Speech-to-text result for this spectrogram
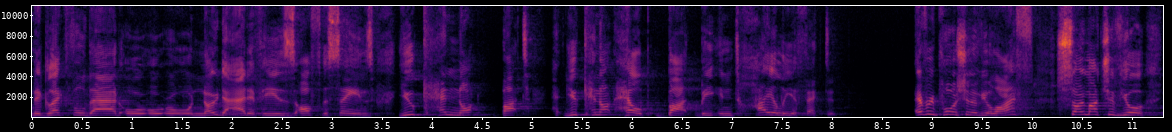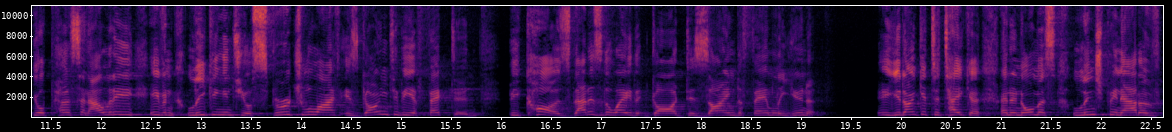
neglectful dad, or, or, or no dad, if he is off the scenes, you cannot but you cannot help but be entirely affected. Every portion of your life, so much of your, your personality, even leaking into your spiritual life, is going to be affected because that is the way that God designed the family unit. You don't get to take a, an enormous linchpin out of,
